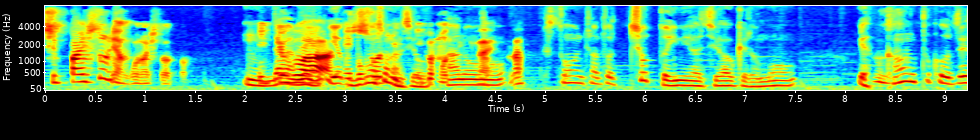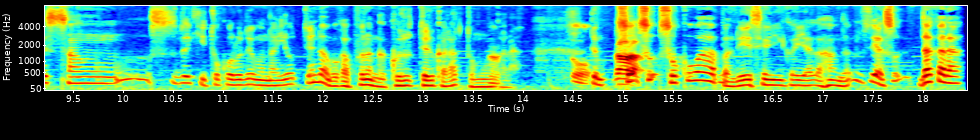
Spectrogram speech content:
失敗しとるやん、この人と。うん、結局は、ね、いや僕もそうなんですよ、あのストーンちゃんとちょっと意味は違うけども、いや、監督を絶賛すべきところでもないよっていうのは、僕はプランが狂ってるからと思うから。でもそそそこはやっぱ冷静に外野が判断いやそだから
